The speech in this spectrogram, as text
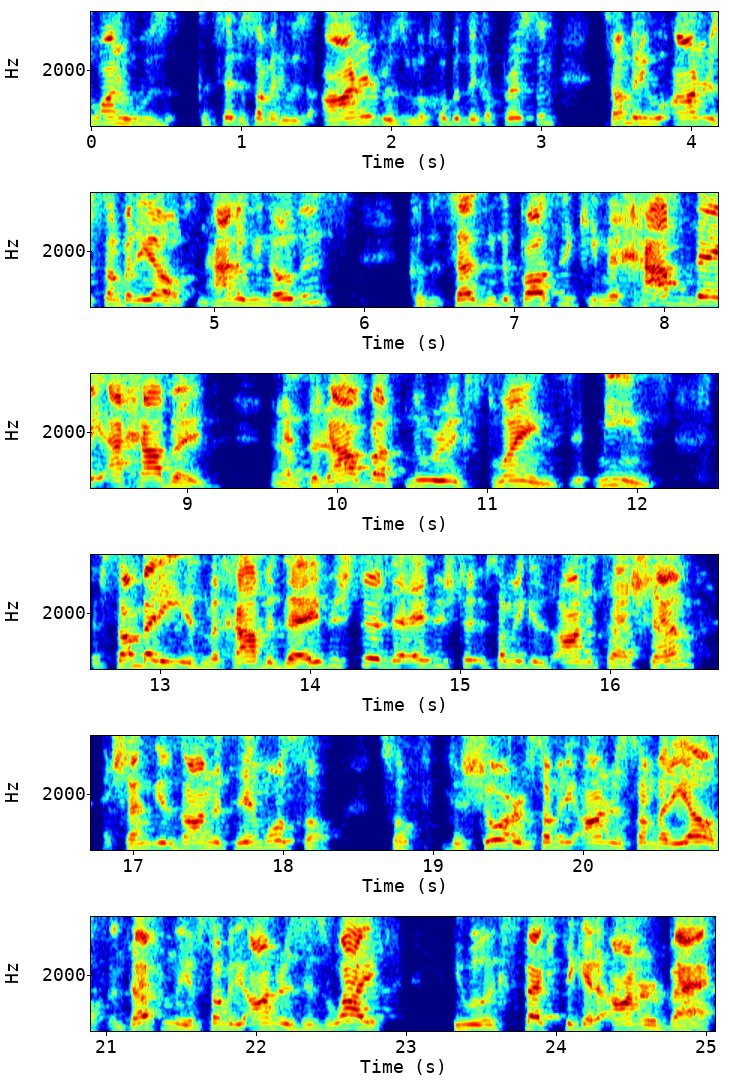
one who's considered somebody who's honored, who's a person, somebody who honors somebody else. And how do we know this? Because it says in the pasuk, and as the Rav Bartenura explains, it means if somebody is mechabed the Eibishter, the Eibishter, if somebody gives honor to Hashem, Hashem gives honor to him also. So for sure, if somebody honors somebody else, and definitely if somebody honors his wife, he will expect to get honor back.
